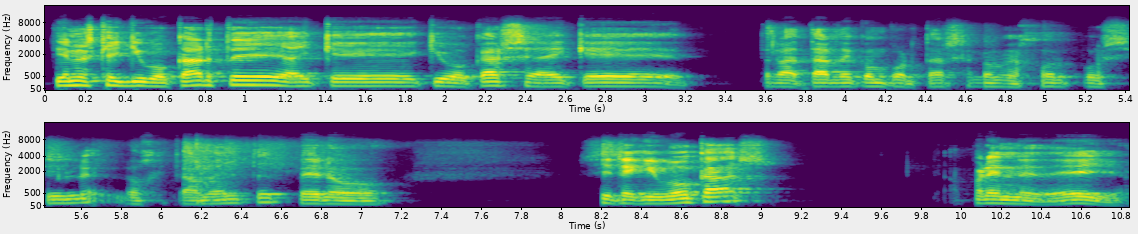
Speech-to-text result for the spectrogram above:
Tienes que equivocarte, hay que equivocarse, hay que tratar de comportarse lo mejor posible, lógicamente, pero si te equivocas, aprende de ello.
